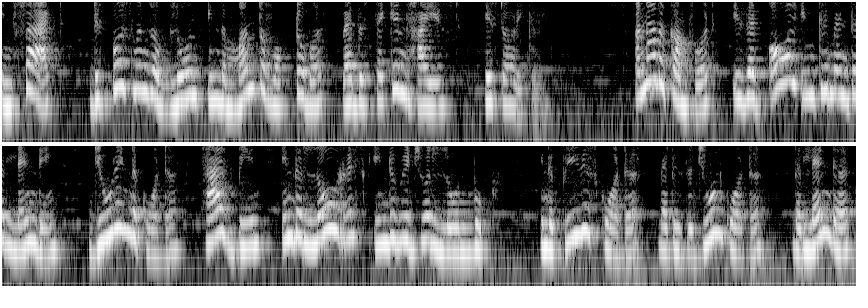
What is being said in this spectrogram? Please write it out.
In fact, disbursements of loans in the month of October were the second highest historically. Another comfort is that all incremental lending during the quarter has been in the low risk individual loan book. In the previous quarter, that is the June quarter, the lender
